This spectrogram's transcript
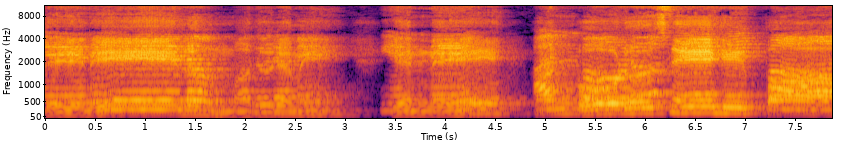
തേനീലും മധുരമേ മധുരമേ എന്നെ അൻപോട് സ്നേഹിപ്പാൻ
